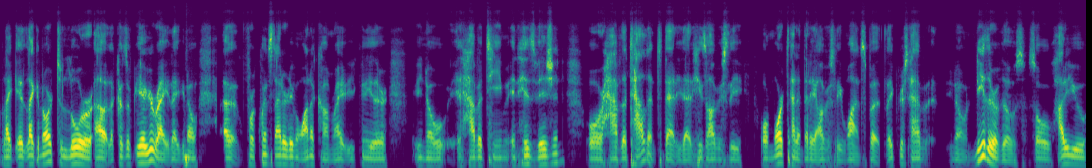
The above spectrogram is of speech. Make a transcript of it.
Like it, like in order to lure out, because yeah, you're right. Like you know, uh, for Quin Snyder to even want to come, right? You can either you know have a team in his vision or have the talent that that he's obviously or more talent that he obviously wants. But Lakers have you know neither of those. So how do you,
